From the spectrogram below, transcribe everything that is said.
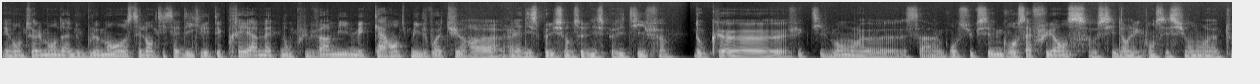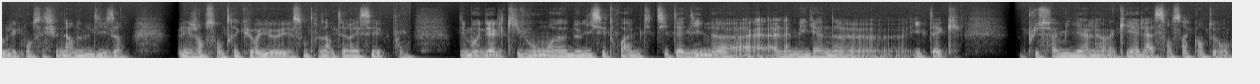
éventuellement d'un doublement. Stellantis a dit qu'il était prêt à mettre non plus 20 000, mais 40 000 voitures euh, à la disposition de ce dispositif. Donc, euh, effectivement, euh, ça a un gros succès, une grosse affluence aussi dans les concessions. tous les concessionnaires nous le disent. Les gens sont très curieux et sont très intéressés pour des modèles qui vont de l'IC3, une petite citadine, à, la Mégane e-tech plus familiale, qui est elle à 150 euros.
